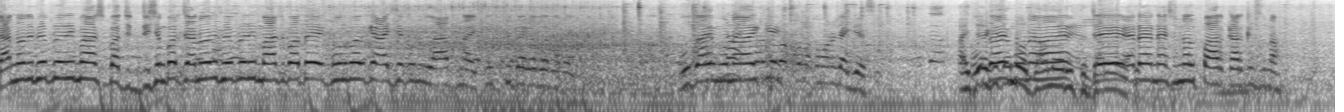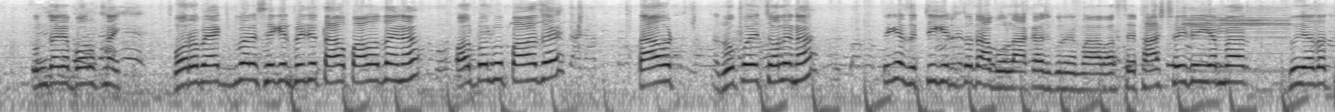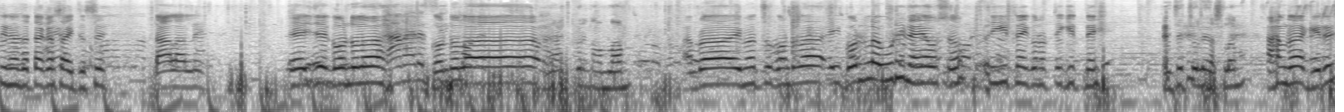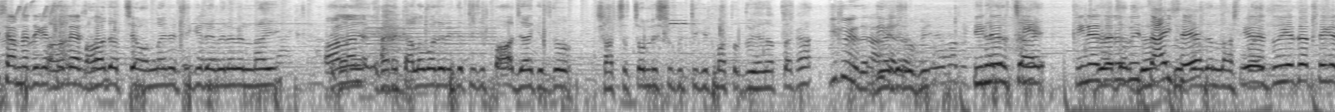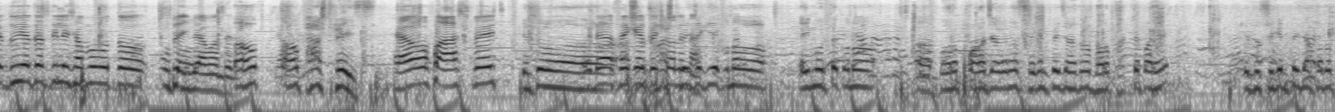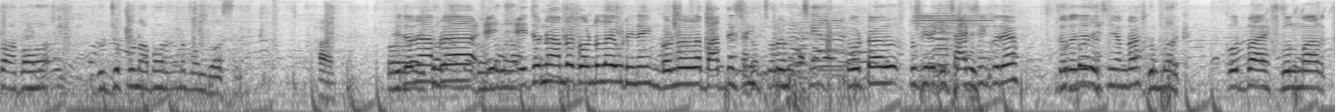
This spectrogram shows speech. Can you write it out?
জানুয়ারি ফেব্রুয়ারি মাস বা ডিসেম্বর জানুয়ারি ফেব্রুয়ারি মাস বাদে গুলমার্গে আইসে কোনো লাভ নাই কিচ্ছু দেখা যায় না ভাই। উদয় মনে হয় কি? উদয় মনে হয় যে এটা ন্যাশনাল পার্ক আর কিছু না। কোন জায়গায় বরফ নাই। বরফ একবারে সেকেন্ড ফেজে তাও পাওয়া যায় না। অল্প অল্প পাওয়া যায়। তাও রোপওয়ে চলে না। ঠিক আছে টিকিট তো ডাবল আকাশ গুনে মা বাসে ফার্স্ট ফেজেই আমার দুই হাজার তিন হাজার টাকা চাইতেছে। দালালে। এই যে গন্ডোলা গন্ডোলা করে নামলাম আমরা এইমাত্র গন্ডোলা এই গন্ডোলা উঠি নাই অবশ্য। টিকিট নেই কোনো টিকিট নেই। চলে আসলাম। আমরা গেটের সামনে থেকে চলে আসলাম। পাওয়া যাচ্ছে অনলাইনে টিকিট অ্যাভেলেবেল নাই। অনলাইন এখানে কালোবাজারিতে টিকিট পাওয়া যায় কিন্তু সাতশো চল্লিশ রুপির টিকিট মাত্র দুই হাজার টাকা। দুই হাজার? রুপি। তিন হাজার চাই তিন হাজার রুপি চাইছে দুই হাজার থেকে দুই হাজার দিলে সম্ভবত উঠাইবে আমাদের। তাও তাও ফার্স্ট ফেজ হ্যাঁ ফার্স্ট পেজ কিন্তু ওইটা second page ফার্স্ট চলে না। গিয়ে কোনো এই মুহূর্তে কোনো বরফ পাওয়া যাবে না। সেকেন্ড পেজে হয়তো বরফ থাকতে পারে। কিন্তু সেকেন্ড পেজে আপাতত আবহাওয়া দুর্যোগপূর্ণ আবহাওয়ার কারণে বন্ধ আছে। হ্যাঁ। এই জন্য আমরা এই- এই জন্য আমরা গন্ডোলায় উঠি নাই। গন্ডোলা বাদ দিছি। যাচ্ছি। টোটাল টুকিটাকি সাইড সিং করে চলে যেতেছি আমরা। Gulmarg good bye Gulmarg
